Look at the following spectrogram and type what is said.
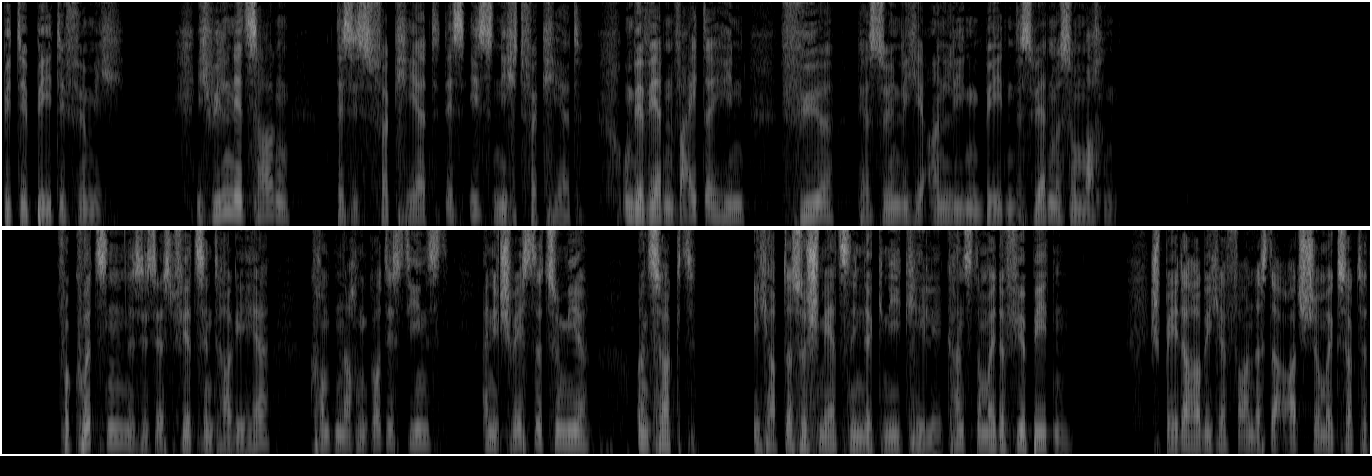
bitte bete für mich. Ich will nicht sagen, das ist verkehrt. Das ist nicht verkehrt. Und wir werden weiterhin für persönliche Anliegen beten. Das werden wir so machen. Vor kurzem, das ist erst 14 Tage her, kommt nach dem Gottesdienst eine Schwester zu mir und sagt, ich habe da so Schmerzen in der Kniekehle, kannst du mal dafür beten? Später habe ich erfahren, dass der Arzt schon mal gesagt hat,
